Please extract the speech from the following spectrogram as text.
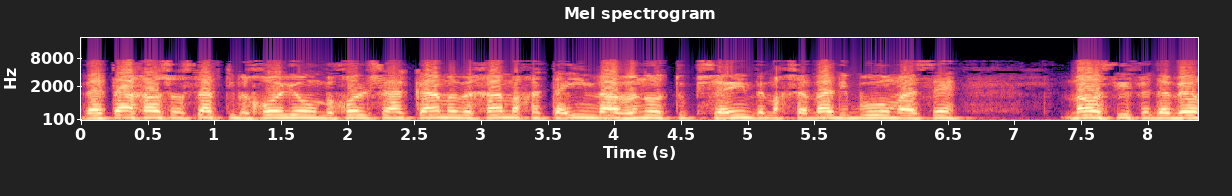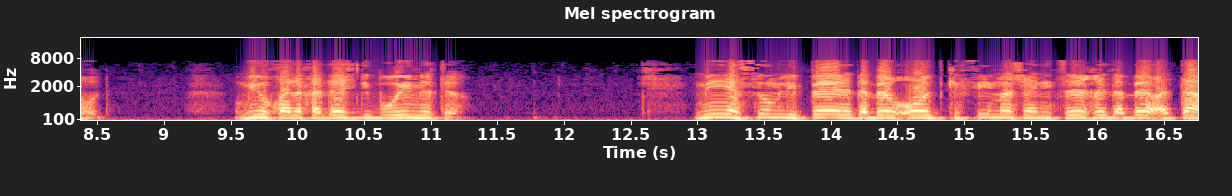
ועתה אחר שהוספתי בכל יום ובכל שעה כמה וכמה חטאים ועוונות ופשעים במחשבה, דיבור ומעשה, מה אוסיף לדבר עוד? ומי יוכל לחדש דיבורים יותר? מי ישום לי פה לדבר עוד כפי מה שאני צריך לדבר עתה?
